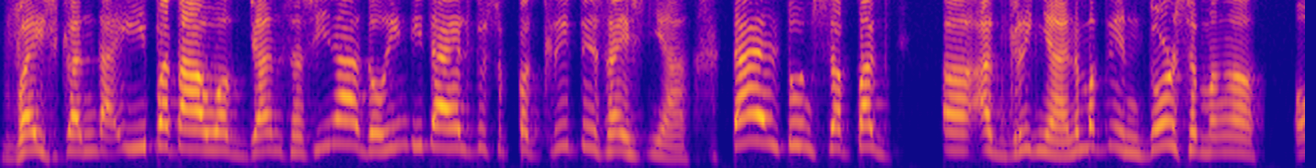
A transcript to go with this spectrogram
Vice Ganda ipatawag dyan sa Senado, hindi dahil doon sa pag-criticize niya, dahil doon sa pag-agree niya na mag-endorse sa mga o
